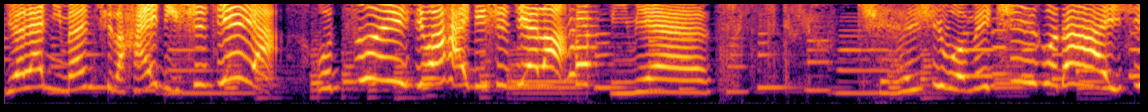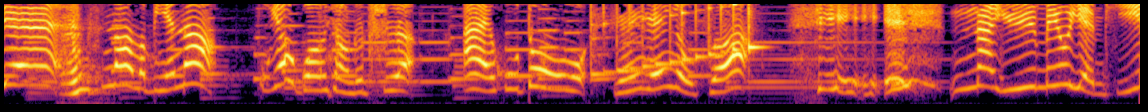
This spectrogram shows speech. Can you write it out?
原来你们去了海底世界呀！我最喜欢海底世界了，里面全是我没吃过的海鲜。闹闹别闹，不要光想着吃，爱护动物，人人有责。嘿嘿嘿，那鱼没有眼皮，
